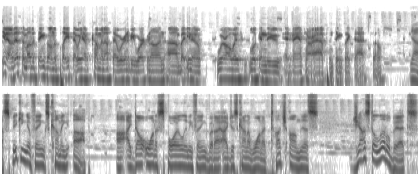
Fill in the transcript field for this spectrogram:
you know, there's some other things on the plate that we have coming up that we're going to be working on. Um, but you know, we're always looking to advance our apps and things like that. So, Yeah, speaking of things coming up, uh, I don't want to spoil anything, but I, I just kind of want to touch on this just a little bit.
